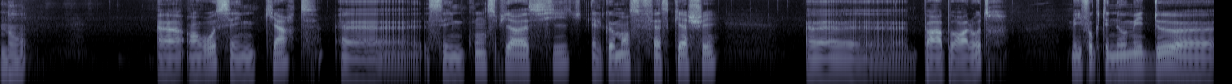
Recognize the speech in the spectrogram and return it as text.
Non. Euh, en gros, c'est une carte, euh, c'est une conspiracy. Elle commence face cachée euh, par rapport à l'autre. Mais il faut que tu aies nommé deux,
